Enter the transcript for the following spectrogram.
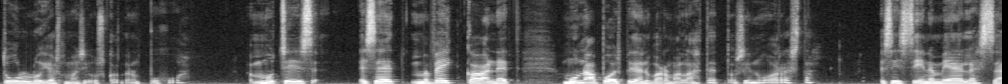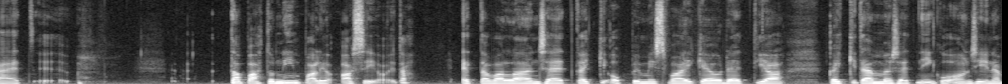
tullut, jos mä olisin uskaltanut puhua. Mutta siis se, että mä veikkaan, että mun apu olisi pitänyt varmaan lähteä tosi nuoresta. Siis siinä mielessä, että tapahtui niin paljon asioita, että tavallaan se, että kaikki oppimisvaikeudet ja kaikki tämmöiset niin on siinä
